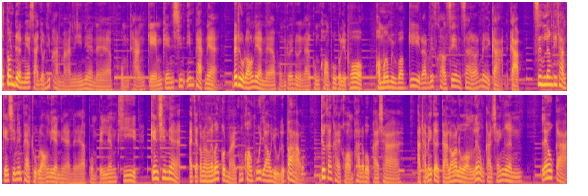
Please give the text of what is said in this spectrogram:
ื่อต้นเดือนเมษายนที่ผ่านมานี้เนี่ยนะครับผมทางเกม Genshin Impact เนี่ยได้ถูกร้องเรียนนะครับผมด้วยหน่วยงานคุ้มครองผู้บริโภคของเมืองมิลวอกกี้รัฐวิสคอนซินสหรัฐอเมริกาครับซึ่งเรื่องที่ทาง Genshin Impact ถูกร้องเรียนเนี่ยนะครับผมเป็นเรื่องที่ Genshin เนี่ยอาจจะกำลังละเมิดกฎหมายคุ้มครองผู้เยาว์อยู่หรือเปล่า ด้วยการขายของผ่านระบบกาชา อาจทำให้เกิดการล่อลวงเรื่องของการใช้เงิน และโอกาส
